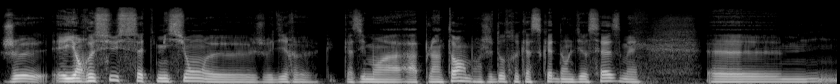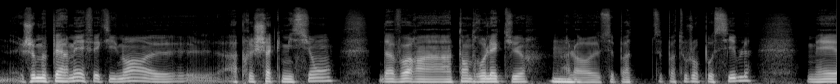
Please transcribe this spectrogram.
je, ayant reçu cette mission, je veux dire quasiment à, à plein temps, j'ai d'autres casquettes dans le diocèse, mais je me permets effectivement, euh, après chaque mission, d'avoir un, temps de relecture. Hmm. Alors, euh, c'est pas c'est pas toujours possible, mais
